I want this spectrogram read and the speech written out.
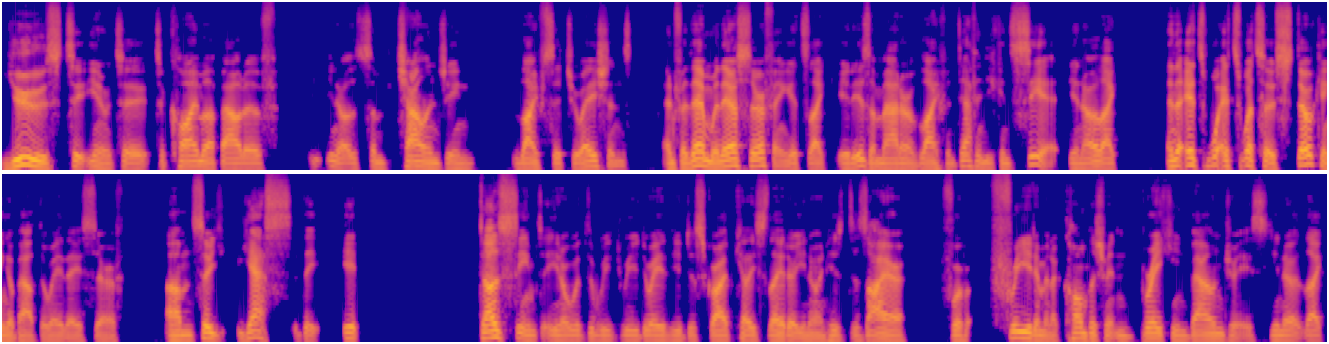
used to you know to to climb up out of you know some challenging life situations. And for them when they're surfing it's like it is a matter of life and death and you can see it you know like and it's it's what's so stoking about the way they surf. Um so yes they it does seem to you know with the, with the way you describe kelly slater you know and his desire for freedom and accomplishment and breaking boundaries you know like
